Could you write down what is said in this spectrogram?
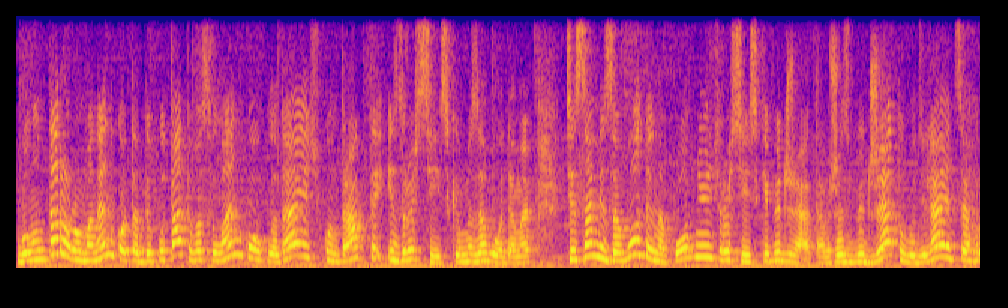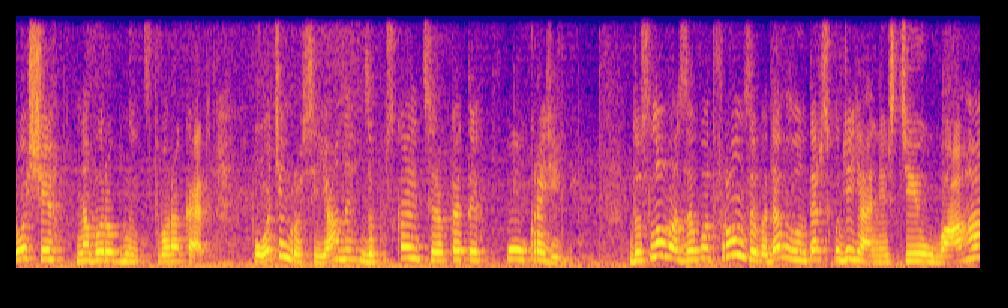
волонтери Романенко та депутат Василенко укладають контракти із російськими заводами. Ті самі заводи наповнюють російський бюджет. А вже з бюджету виділяються гроші на виробництво ракет. Потім росіяни запускають ці ракети по Україні. До слова, завод Фрунзе веде волонтерську діяльність і увага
